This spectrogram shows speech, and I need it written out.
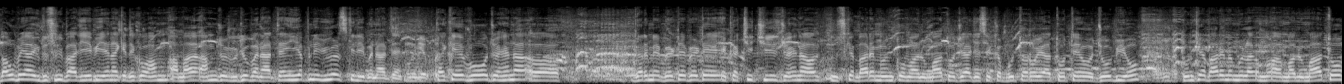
بابو بھیا ایک دوسری بات یہ بھی ہے نا کہ دیکھو ہم ہم جو ویڈیو بناتے ہیں یہ اپنے ویورس کے لیے بناتے ہیں تاکہ وہ جو ہے نا گھر میں بیٹھے بیٹھے ایک اچھی چیز جو ہے نا اس کے بارے میں ان کو معلومات ہو جائے جیسے کبوتر ہو یا طوطے ہو جو بھی ہو ان کے بارے میں معلومات ہو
